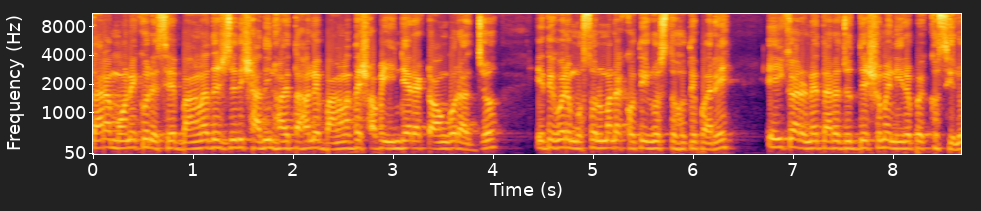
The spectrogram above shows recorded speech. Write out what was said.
তারা মনে করেছে, বাংলাদেশ যদি স্বাধীন হয় তাহলে বাংলাদেশ হবে ইন্ডিয়ার একটা অঙ্গরাজ্য। এতে করে মুসলমানরা ক্ষতিগ্রস্ত হতে পারে। এই কারণে তারা যুদ্ধের সময় নিরপেক্ষ ছিল।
